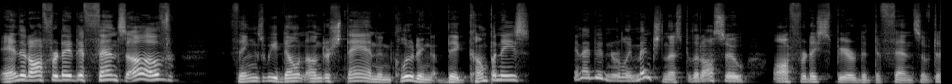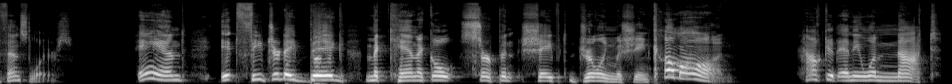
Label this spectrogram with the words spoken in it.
and it offered a defense of things we don't understand, including big companies. And I didn't really mention this, but it also offered a spirited defense of defense lawyers. And it featured a big mechanical serpent shaped drilling machine. Come on! How could anyone not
